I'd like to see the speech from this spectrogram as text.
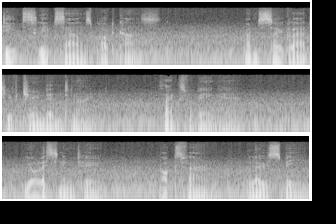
Deep Sleep Sounds podcast. I'm so glad you've tuned in tonight. Thanks for being here. You're listening to Box Fan Low Speed.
